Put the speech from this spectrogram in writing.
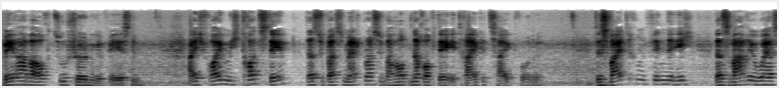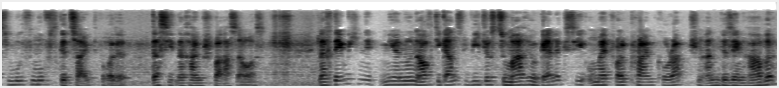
Wäre aber auch zu schön gewesen. Aber ich freue mich trotzdem, dass Super Smash Bros. überhaupt noch auf der E3 gezeigt wurde. Des Weiteren finde ich, dass WarioWare Smooth Moves gezeigt wurde. Das sieht nach einem Spaß aus. Nachdem ich mir nun auch die ganzen Videos zu Mario Galaxy und Metroid Prime Corruption angesehen habe,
